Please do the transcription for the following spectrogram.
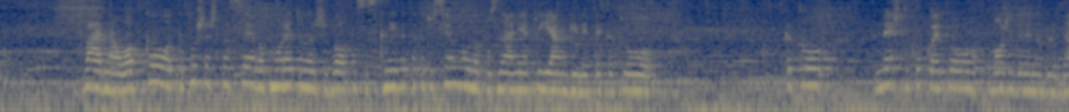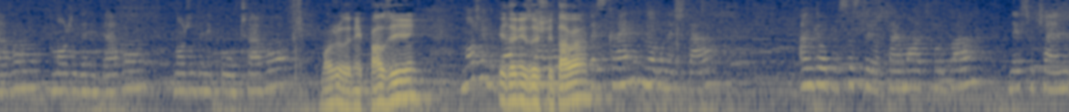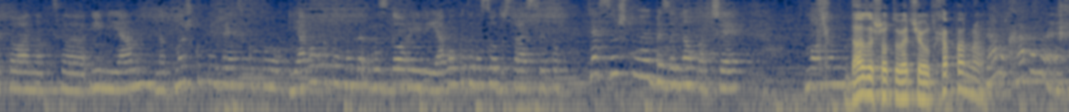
Това е една лодка, лодкатушаща се в морето на живота с книгата като символ на познанието и ангелите, като, като нещо, което може да ни наблюдава, може да ни дава, може да ни получава, Може да ни пази. може да, И да ни много- защитава. Безкрайно много неща. Ангела присъства и в тая моя творба. Не случайно това е над а, Ин и Ян, над мъжкото и женското, ябълката на раздора или ябълката на сладострастието. Тя също е без едно парче. Можем... Да, защото вече е отхапана. Да, отхапана е.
